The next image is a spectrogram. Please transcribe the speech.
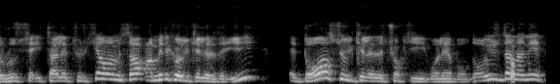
Rusya, İtalya, Türkiye ama mesela Amerika ülkeleri de iyi. E, Doğu Asya ülkeleri de çok iyi voleybolda. O yüzden hani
